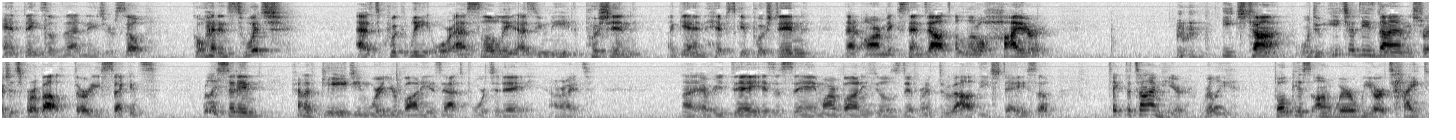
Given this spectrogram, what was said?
and things of that nature. So go ahead and switch as quickly or as slowly as you need. Push in, again, hips get pushed in, that arm extends out a little higher each time. We'll do each of these dynamic stretches for about 30 seconds. Really sitting, kind of gauging where your body is at for today, all right? Not every day is the same. Our body feels different throughout each day, so take the time here. Really focus on where we are tight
